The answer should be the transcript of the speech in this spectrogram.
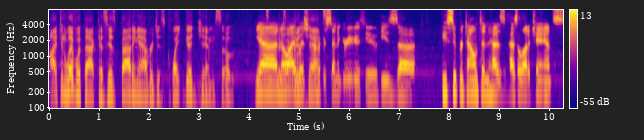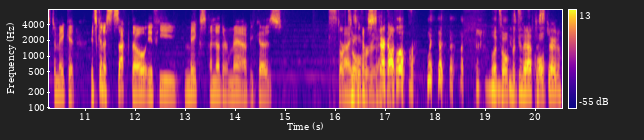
I can live with that because his batting average is quite good, Jim. So Yeah, there's no, I would chance. 100% agree with you. He's uh he's super talented and has has a lot of chance to make it. It's going to suck though if he makes another mad because uh, starts he's over. to yeah. start all over. Let's hope he's it's going to have to hope- start.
